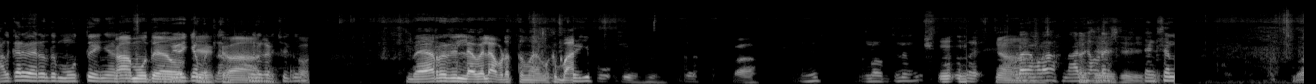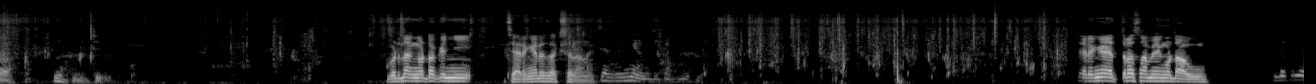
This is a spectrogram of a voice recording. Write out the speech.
ആൾക്കാർ വേറെ ഇത് മൂത്ത് കഴിഞ്ഞാൽ ഉപയോഗിക്കാൻ പറ്റില്ല. വേറൊരു ലെവൽ അവിടെ നമുക്ക് നമ്മളെ നാല്. ജംഗ്ഷൻ. ഇവിടുന്ന് അങ്ങോട്ടൊക്കെ ഇനി ചെരങ്ങര സെക്ഷനാണ് ചെരങ്ങ എത്ര സമയം കൊണ്ടാവും? ഇതൊക്കെ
